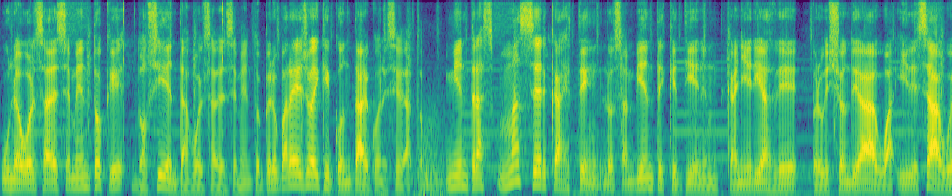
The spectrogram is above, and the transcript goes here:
una bolsa de cemento que 200 bolsas de cemento, pero para ello hay que contar con ese dato. Mientras más cerca estén los ambientes que tienen cañerías de provisión de agua y desagüe,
